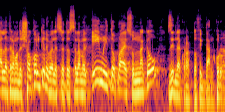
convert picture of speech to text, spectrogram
আল্লাহ তালা আমাদের সকলকে নবী আলাইসালামের এই মৃত প্রায় সুন্নাকেও জিন্দা করার তফিক দান করুন।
